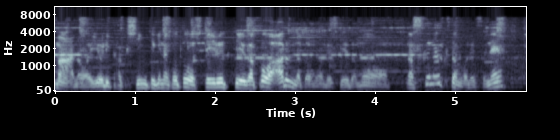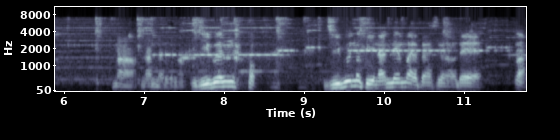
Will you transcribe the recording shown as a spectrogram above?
まあ、あの、より革新的なことをしているっていう学校はあるんだと思うんですけれども、まあ、少なくともですね、まあ、なんだろうな、自分の 自分のっていう何年前の話なので、まあ、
